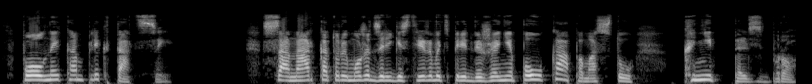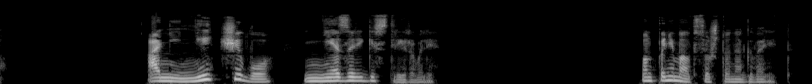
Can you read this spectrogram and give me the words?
в полной комплектации. Сонар, который может зарегистрировать передвижение паука по мосту Книппельсбро. Они ничего не зарегистрировали. Он понимал все, что она говорит,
